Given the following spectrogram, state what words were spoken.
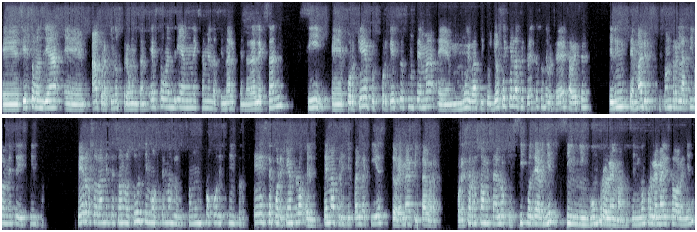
Eh, si esto vendría, eh, ah, por aquí nos preguntan, ¿esto vendría en un examen nacional general examen? Sí, eh, ¿por qué? Pues porque esto es un tema muy básico. Yo sé que las diferentes universidades a veces tienen temarios que son relativamente distintos, pero solamente son los últimos temas los que son un poco distintos. Este, por ejemplo, el tema principal de aquí es teorema de Pitágoras. Por esa razón es algo que sí podría venir sin ningún problema. O sea, sin ningún problema esto va a venir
